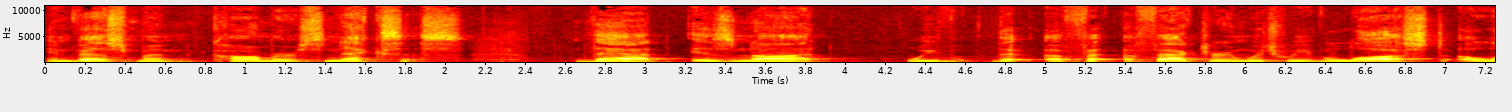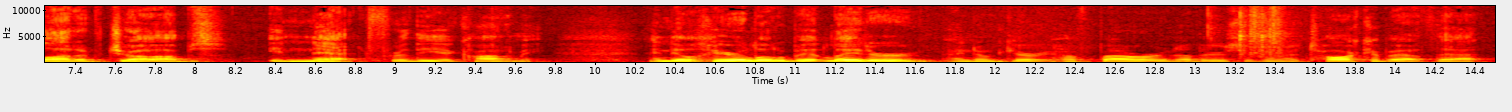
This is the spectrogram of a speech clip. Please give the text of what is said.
investment, commerce nexus. That is not we've, a, fa- a factor in which we've lost a lot of jobs in net for the economy. And you'll hear a little bit later, I know Gary Hufbauer and others are going to talk about that.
